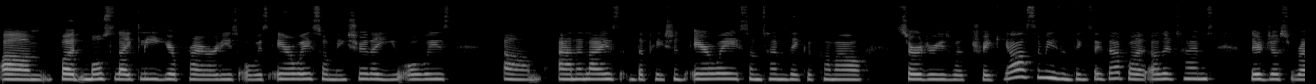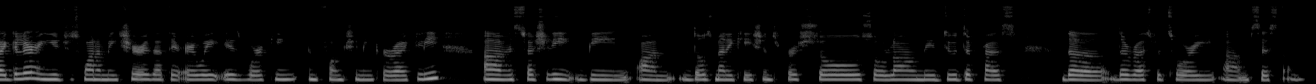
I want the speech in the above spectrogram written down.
Um, but most likely your priority is always airway. So make sure that you always um, analyze the patient's airway. Sometimes they could come out surgeries with tracheostomies and things like that, but other times they're just regular and you just want to make sure that their airway is working and functioning correctly. Um, especially being on those medications for so so long, they do depress the the respiratory um, system.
